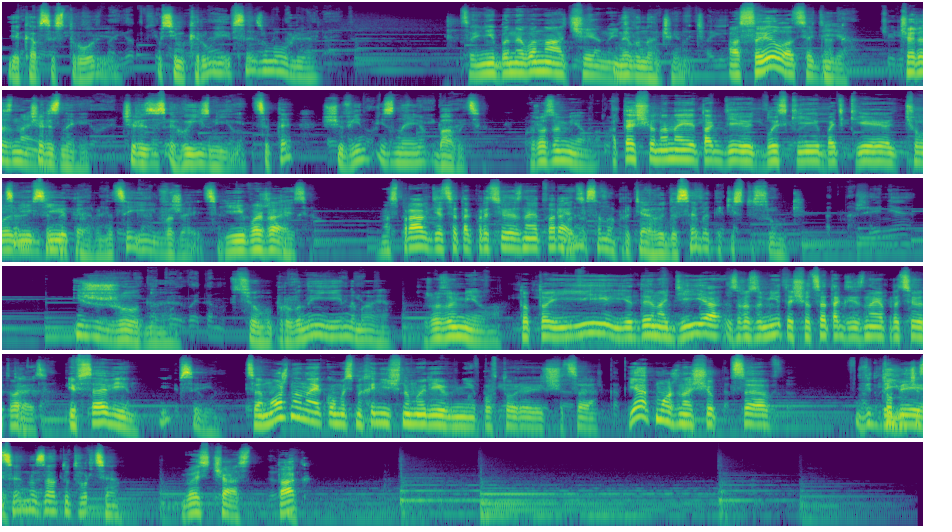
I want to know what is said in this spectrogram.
яка все створює, усім керує і все зумовлює. Це ніби не вона чинить, Не вона чинить. а сила ця діє через неї. Через неї, через егоїзм її. Це те, що він із нею бавиться. Зрозуміло. А те, що на неї так діють близькі, батьки, Це чоловік, все діти, неправильно, це їй вважається. їй вважається. Насправді це так працює з нею творець. Вона сама притягує до себе такі стосунки. І жодної в цьому провини її немає. Зрозуміло. Тобто її єдина дія зрозуміти, що це так з нею працює творець. І все він. І все він. Це можна на якомусь механічному рівні, повторюючи це? Як можна, щоб це Віддаючи Тобі- це назад до творця. весь час, так?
